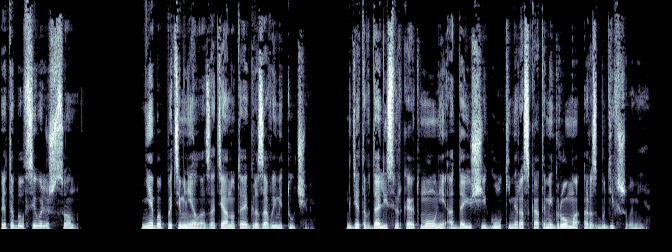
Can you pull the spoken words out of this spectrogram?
Это был всего лишь сон. Небо потемнело, затянутое грозовыми тучами. Где-то вдали сверкают молнии, отдающие гулкими раскатами грома, разбудившего меня.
